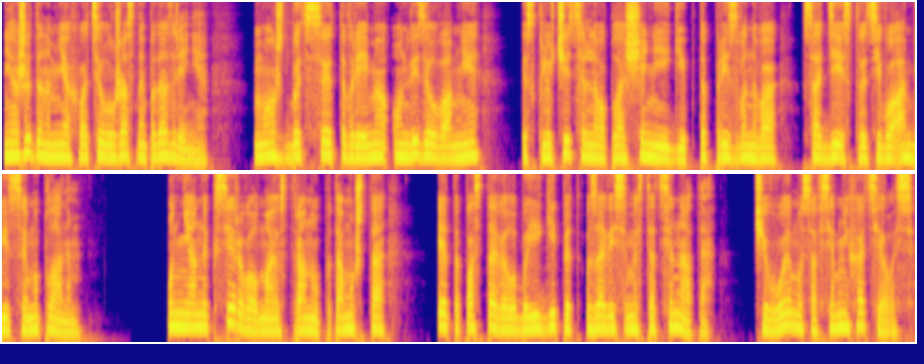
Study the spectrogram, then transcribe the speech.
Неожиданно мне охватило ужасное подозрение. Может быть, все это время он видел во мне исключительно воплощение Египта, призванного содействовать его амбициям и планам. Он не аннексировал мою страну, потому что это поставило бы Египет в зависимость от Сената, чего ему совсем не хотелось.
